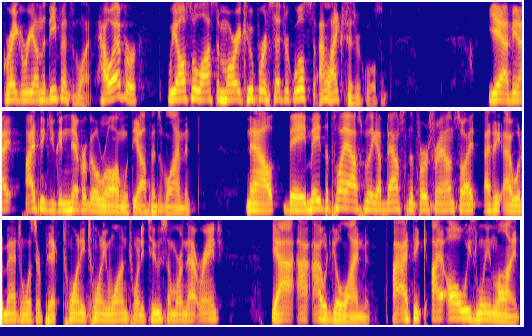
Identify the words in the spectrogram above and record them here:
Gregory on the defensive line. However, we also lost Amari Cooper and Cedric Wilson. I like Cedric Wilson. Yeah, I mean, I, I think you can never go wrong with the offensive lineman. Now, they made the playoffs, but they got bounced in the first round. So I, I think I would imagine what's their pick? 20, 21, 22, somewhere in that range. Yeah, I, I would go lineman. I think I always lean line.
